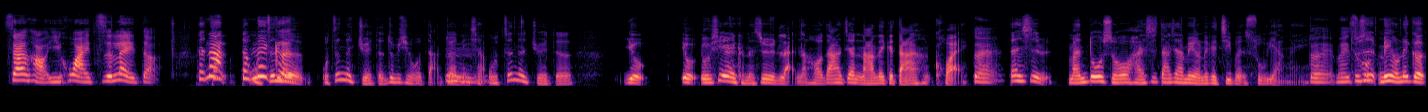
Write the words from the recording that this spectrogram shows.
三好一坏之类的。但那但我真的我真的觉得，对不起，我打断你一下，我真的觉得有。有有些人可能就是懒，然后大家这样拿了一个答案很快，对。但是蛮多时候还是大家没有那个基本素养，哎，对，没错，就是没有那个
